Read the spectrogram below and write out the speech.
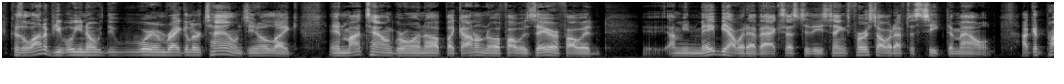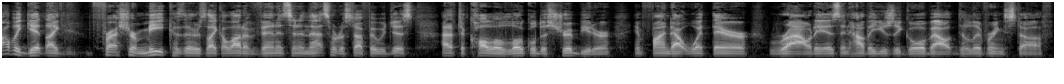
because a lot of people, you know, we're in regular towns. You know, like in my town growing up, like I don't know if I was there, if I would. I mean, maybe I would have access to these things. First, I would have to seek them out. I could probably get like fresher meat because there's like a lot of venison and that sort of stuff. It would just, I'd have to call a local distributor and find out what their route is and how they usually go about delivering stuff.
